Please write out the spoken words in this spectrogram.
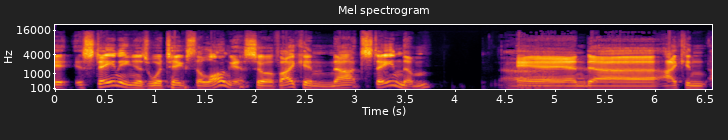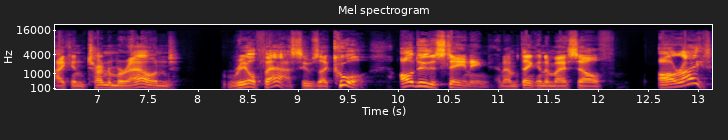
it, staining is what takes the longest. So if I can not stain them Uh, and uh, I can I can turn them around real fast, he was like, "Cool, I'll do the staining." And I'm thinking to myself, "All right,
